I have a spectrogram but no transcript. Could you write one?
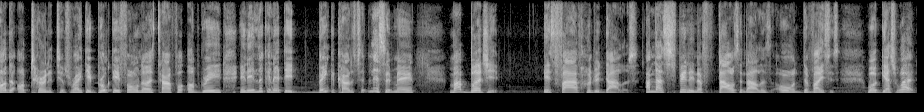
other alternatives, right? They broke their phone. Uh, it's time for upgrade, and they're looking at their bank account and said, "Listen, man, my budget is five hundred dollars. I'm not spending a thousand dollars on devices." Well, guess what?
